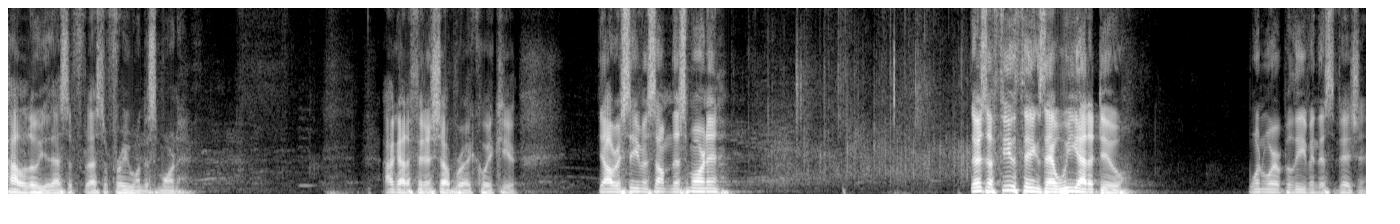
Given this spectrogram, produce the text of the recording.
Hallelujah. That's a, that's a free one this morning. I got to finish up right quick here. Y'all receiving something this morning? There's a few things that we got to do when we're believing this vision.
